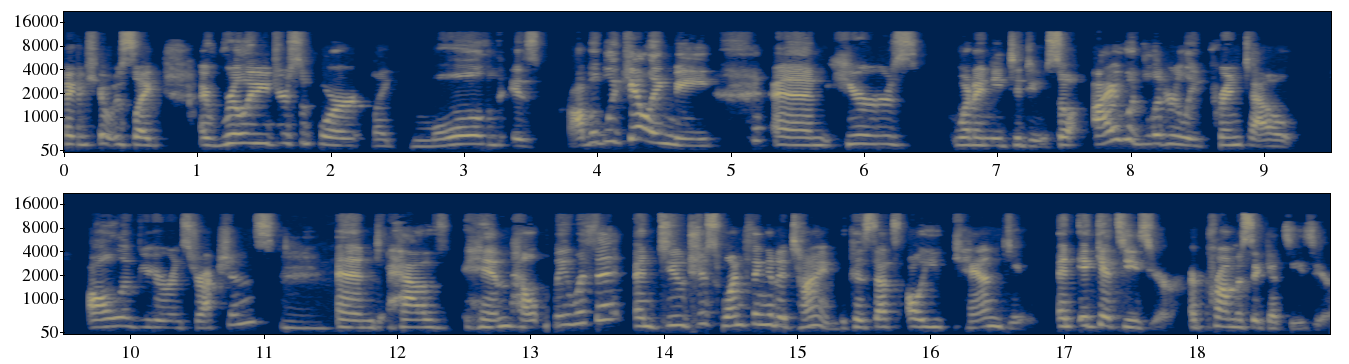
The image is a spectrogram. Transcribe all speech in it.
like it was like, I really need your support. Like mold is probably killing me. And here's what I need to do. So I would literally print out all of your instructions mm. and have him help me with it and do just one thing at a time because that's all you can do. And it gets easier. I promise it gets easier.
